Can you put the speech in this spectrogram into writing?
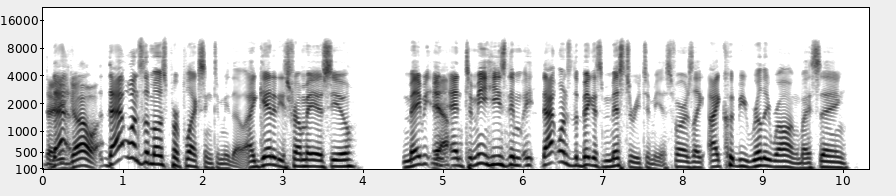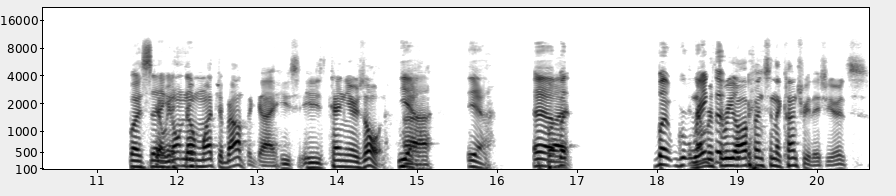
There That- you go. That one's the most perplexing to me, though. I get it; he's from ASU. Maybe, Yeah. and, and to me, he's the he- that one's the biggest mystery to me, as far as like I could be really wrong by saying, by saying Yeah, we don't know much about the guy. He's he's ten years old. Yeah. Uh, Yeah, uh, but, but but number the, three offense in the country this year. It's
